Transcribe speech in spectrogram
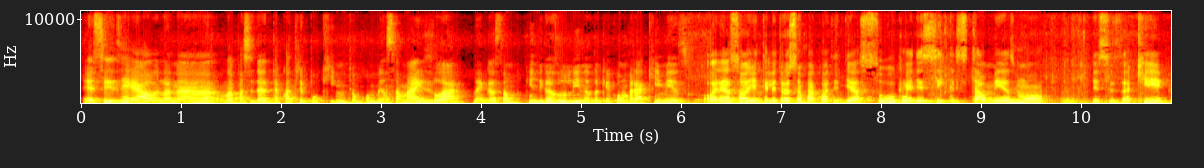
É 6 real e lá na, lá pra cidade tá 4 e pouquinho. Então compensa mais lá, né? Gastar um pouquinho de gasolina do que comprar aqui mesmo. Olha só, gente, ele trouxe um pacote de açúcar, desse cristal mesmo, ó. Desses daqui.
